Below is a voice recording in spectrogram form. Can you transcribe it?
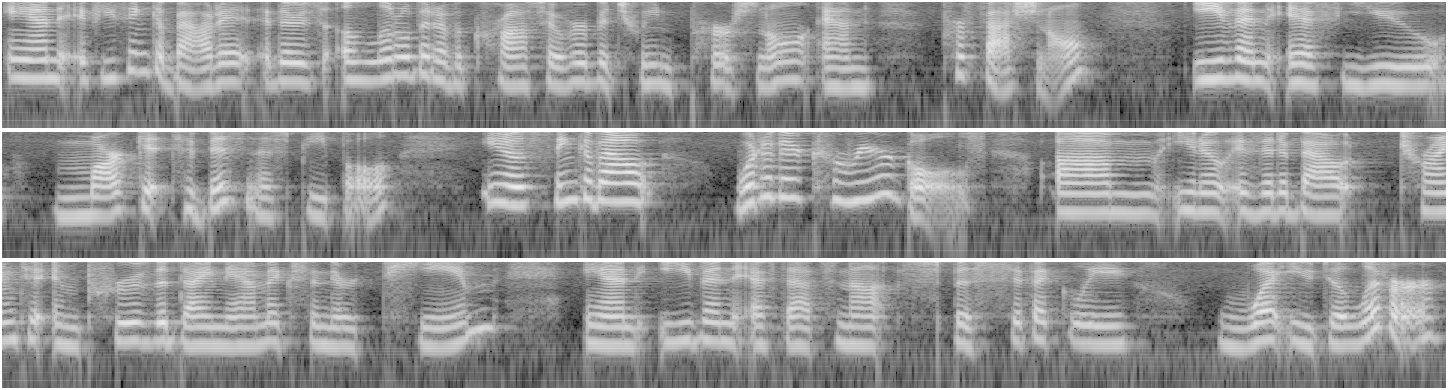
And if you think about it, there's a little bit of a crossover between personal and professional. Even if you market to business people, you know, think about what are their career goals? Um, you know, is it about trying to improve the dynamics in their team? And even if that's not specifically what you deliver,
